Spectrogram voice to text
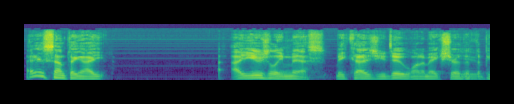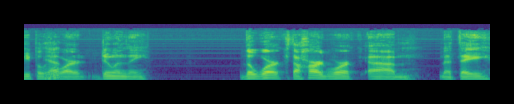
That is something I I usually miss because you do want to make sure that You- the people yep. who are doing the the work, the hard work, um, that they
